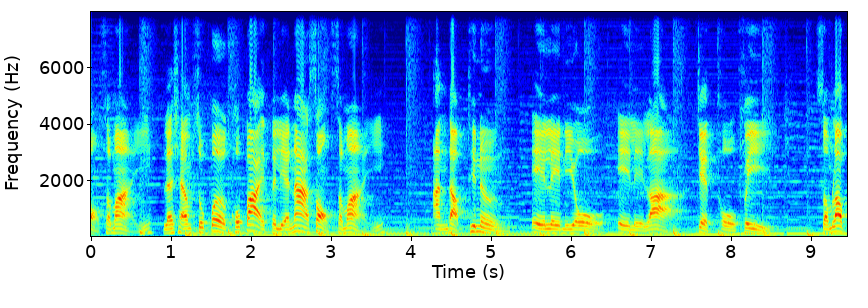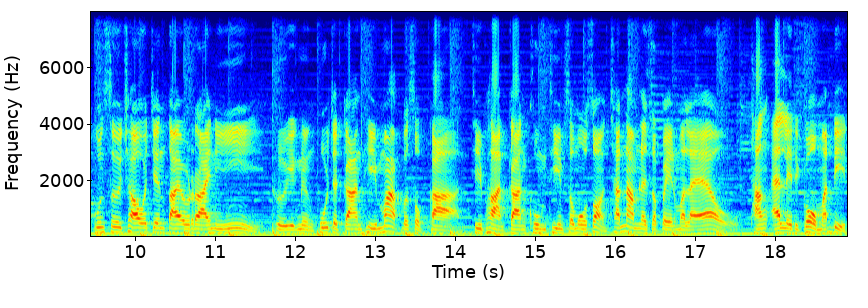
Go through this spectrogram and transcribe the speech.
2 สมัย และแชมป์ซูเปอร์โคปาอิตาเลียนา2 สมัย อันดับที่ 1 เอเลนิโอ เอเลล่า 7 โทฟี่ สำหรับกุนซือชาวอเจนไตน์รายนี้ คืออีกหนึ่งผู้จัดการทีมมากประสบการณ์ ที่ผ่านการคุมทีมสโมสรชั้นนำในสเปนมาแล้ว ทั้งแอตเลติโกมาดริด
